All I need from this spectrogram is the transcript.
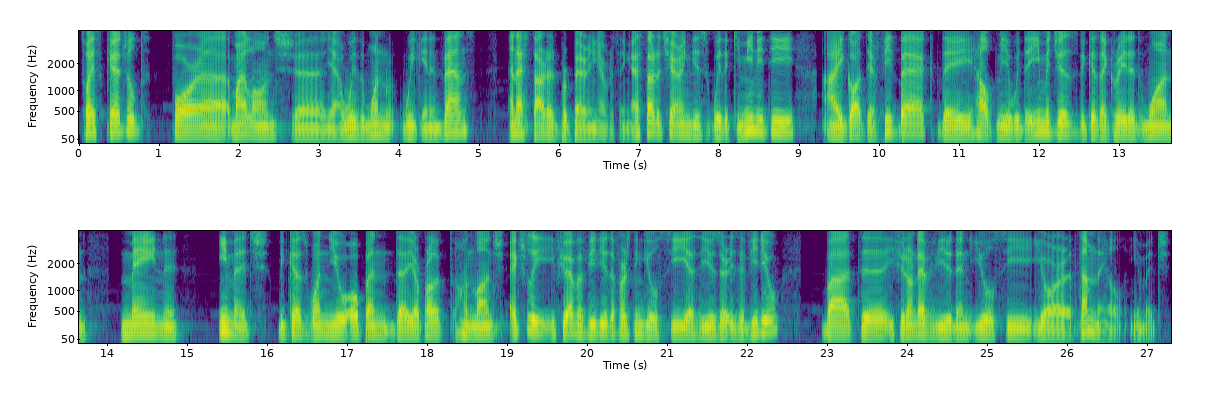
So I scheduled for uh, my launch, uh, yeah, with one week in advance, and I started preparing everything. I started sharing this with the community. I got their feedback. They helped me with the images because I created one main image because when you open the, your Product Hunt launch, actually, if you have a video, the first thing you'll see as a user is a video. But uh, if you don't have a video, then you'll see your thumbnail image.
